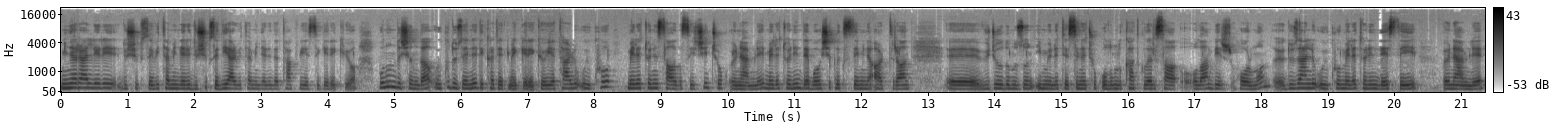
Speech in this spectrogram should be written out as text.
Mineralleri düşükse, vitaminleri düşükse diğer vitaminlerin de takviyesi gerekiyor. Bunun dışında uyku düzenine dikkat etmek gerekiyor. Yeterli uyku melatonin salgısı için çok önemli. Melatonin de bağışıklık sistemini artıran, e, vücudumuzun immünitesine çok olumlu katkıları olan bir hormon. E, düzenli uyku, melatonin desteği önemli.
